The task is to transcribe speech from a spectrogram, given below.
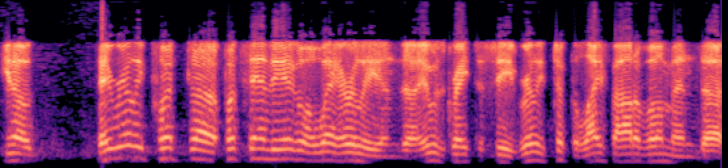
you know they really put uh, put San Diego away early, and uh, it was great to see. Really took the life out of them, and uh,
